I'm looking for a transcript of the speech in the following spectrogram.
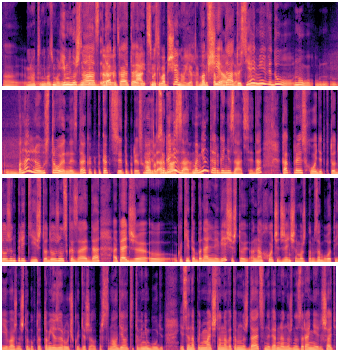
э, ну это невозможно. Им нужна, да, какая-то. А, в смысле вообще, ну я так вообще, да, да, то есть угу. я имею в виду, ну банальную устроенность, да, как это, как все это происходит, а, организация, да. моменты организации, да, как происходит, кто должен прийти, что должен сказать, да, опять же э, какие-то банальные вещи, что она хочет, женщина может там заботы, ей важно, чтобы кто-то там ее за ручку держал. Персонал делать этого не будет. Если она понимает, что она в этом нуждается, наверное, нужно заранее решать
